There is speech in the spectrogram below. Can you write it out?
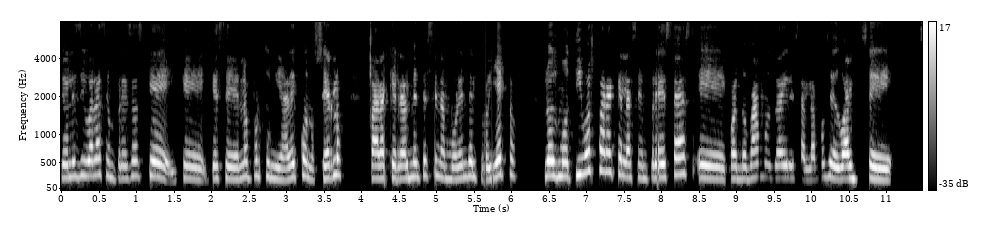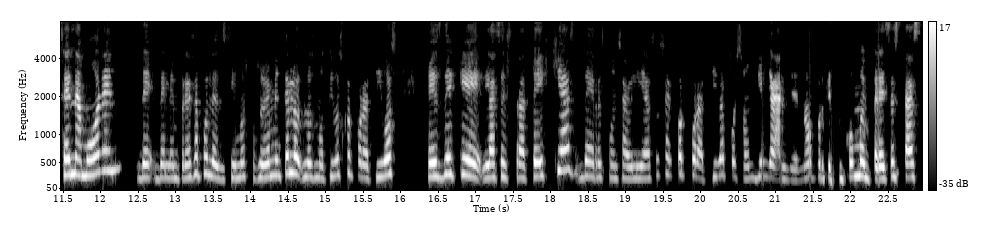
Yo les digo a las empresas que, que, se den la oportunidad de conocerlo para que realmente se enamoren del proyecto los motivos para que las empresas, eh, cuando vamos y les hablamos de dual, se, se enamoren de, de, la empresa, pues les decimos, pues obviamente lo, los motivos corporativos es de que las estrategias de responsabilidad social corporativa pues son bien grandes, ¿no? Porque tú como empresa estás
